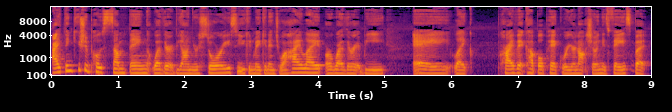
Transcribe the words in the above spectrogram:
I think you should post something, whether it be on your story so you can make it into a highlight, or whether it be a like private couple pic where you're not showing his face, but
